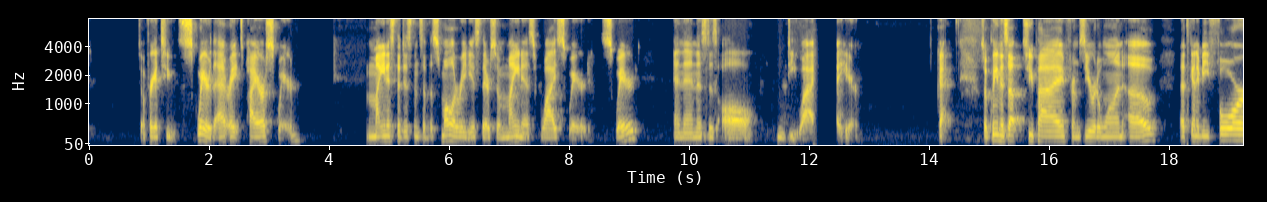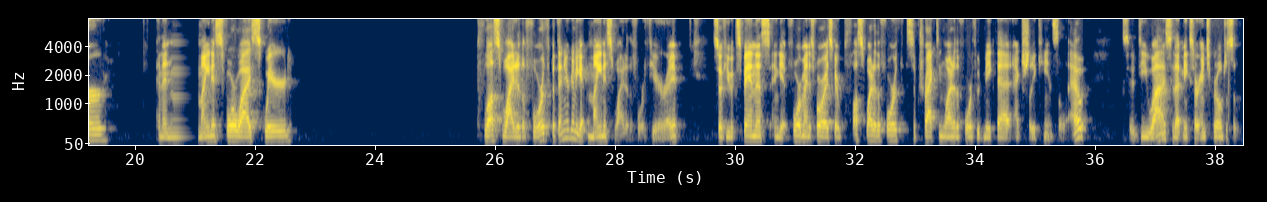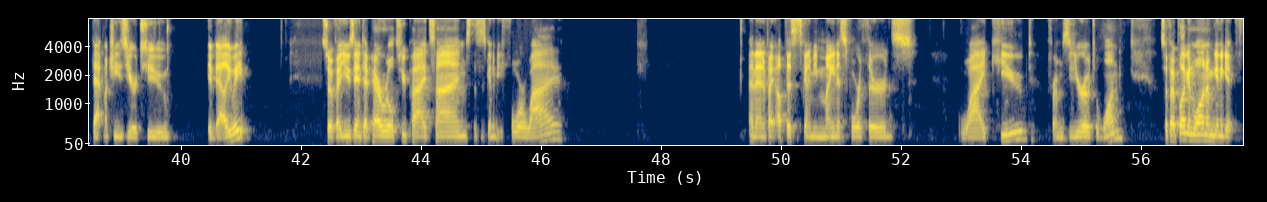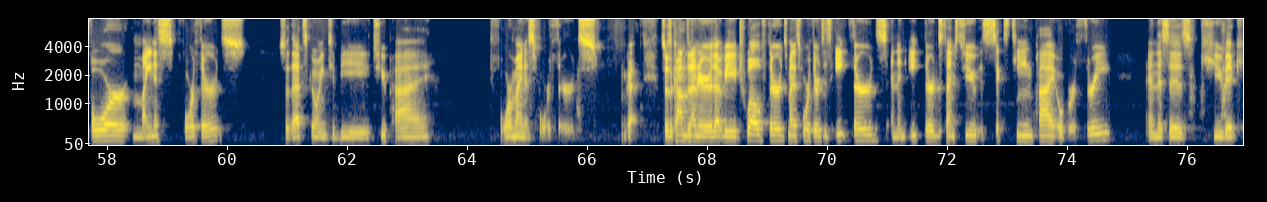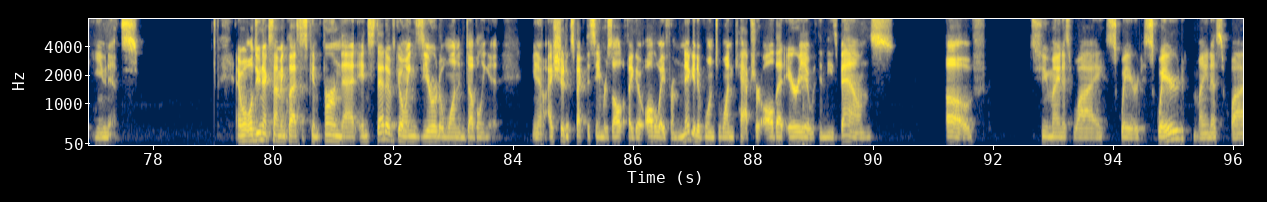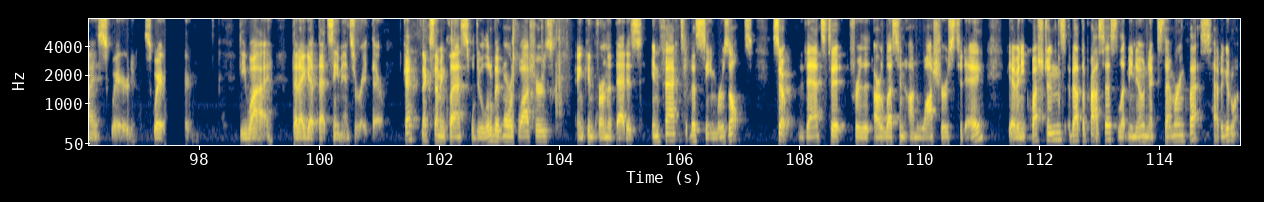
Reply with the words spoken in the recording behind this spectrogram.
Don't forget to square that, right? It's pi r squared minus the distance of the smaller radius there, so minus y squared squared and then this is all dy here. Okay, so clean this up, 2 pi from 0 to 1 of, that's going to be 4, and then minus 4y squared plus y to the fourth, but then you're going to get minus y to the fourth here, right? So if you expand this and get 4 minus 4y squared plus y to the fourth, subtracting y to the fourth would make that actually cancel out. So dy, so that makes our integral just that much easier to evaluate. So if I use anti-power rule, 2 pi times, this is going to be 4y. And then if I up this, it's going to be minus 4 thirds y cubed from 0 to 1. So if I plug in 1, I'm going to get 4 minus 4 thirds. So that's going to be 2 pi 4 minus 4 thirds. Okay. So as a common denominator, that would be 12 thirds minus 4 thirds is 8 thirds. And then 8 thirds times 2 is 16 pi over 3. And this is cubic units. And what we'll do next time in class is confirm that instead of going 0 to 1 and doubling it, you know, I should expect the same result if I go all the way from negative 1 to 1, capture all that area within these bounds of 2 minus y squared squared minus y squared squared dy, that I get that same answer right there. Okay, next time in class, we'll do a little bit more with washers and confirm that that is, in fact, the same result. So that's it for the, our lesson on washers today. If you have any questions about the process, let me know next time we're in class. Have a good one.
